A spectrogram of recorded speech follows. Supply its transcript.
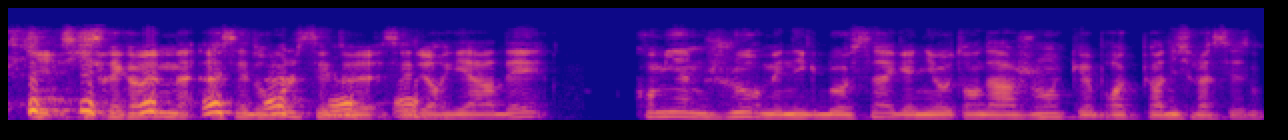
Ce qui, serait quand même assez drôle, c'est de, de, regarder combien de jours mais Nick Bossa a gagné autant d'argent que Brock Purdy sur la saison.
